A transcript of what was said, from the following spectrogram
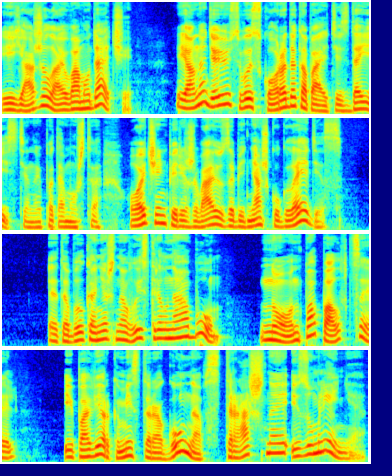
и я желаю вам удачи. Я надеюсь, вы скоро докопаетесь до истины, потому что очень переживаю за бедняжку Глэдис». Это был, конечно, выстрел на обум, но он попал в цель и поверг мистера Гуна в страшное изумление.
